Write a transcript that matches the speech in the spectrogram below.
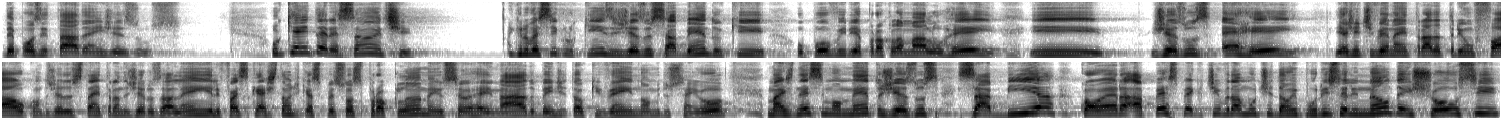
depositada em Jesus. O que é interessante que no versículo 15, Jesus, sabendo que o povo iria proclamá-lo rei, e Jesus é rei, e a gente vê na entrada triunfal, quando Jesus está entrando em Jerusalém, ele faz questão de que as pessoas proclamem o seu reinado, bendito é o que vem em nome do Senhor. Mas nesse momento, Jesus sabia qual era a perspectiva da multidão e por isso ele não deixou-se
